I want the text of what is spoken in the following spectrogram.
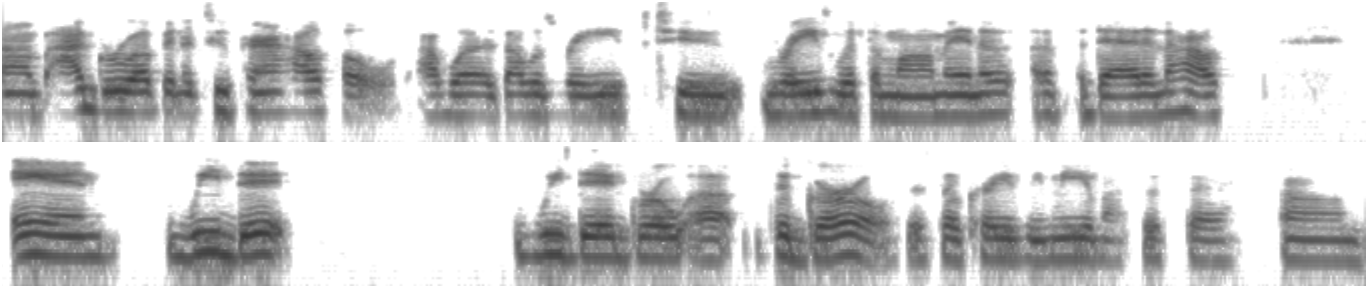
Um, I grew up in a two parent household. I was I was raised to raised with a mom and a, a dad in the house, and we did we did grow up. The girls, it's so crazy. Me and my sister. Um,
